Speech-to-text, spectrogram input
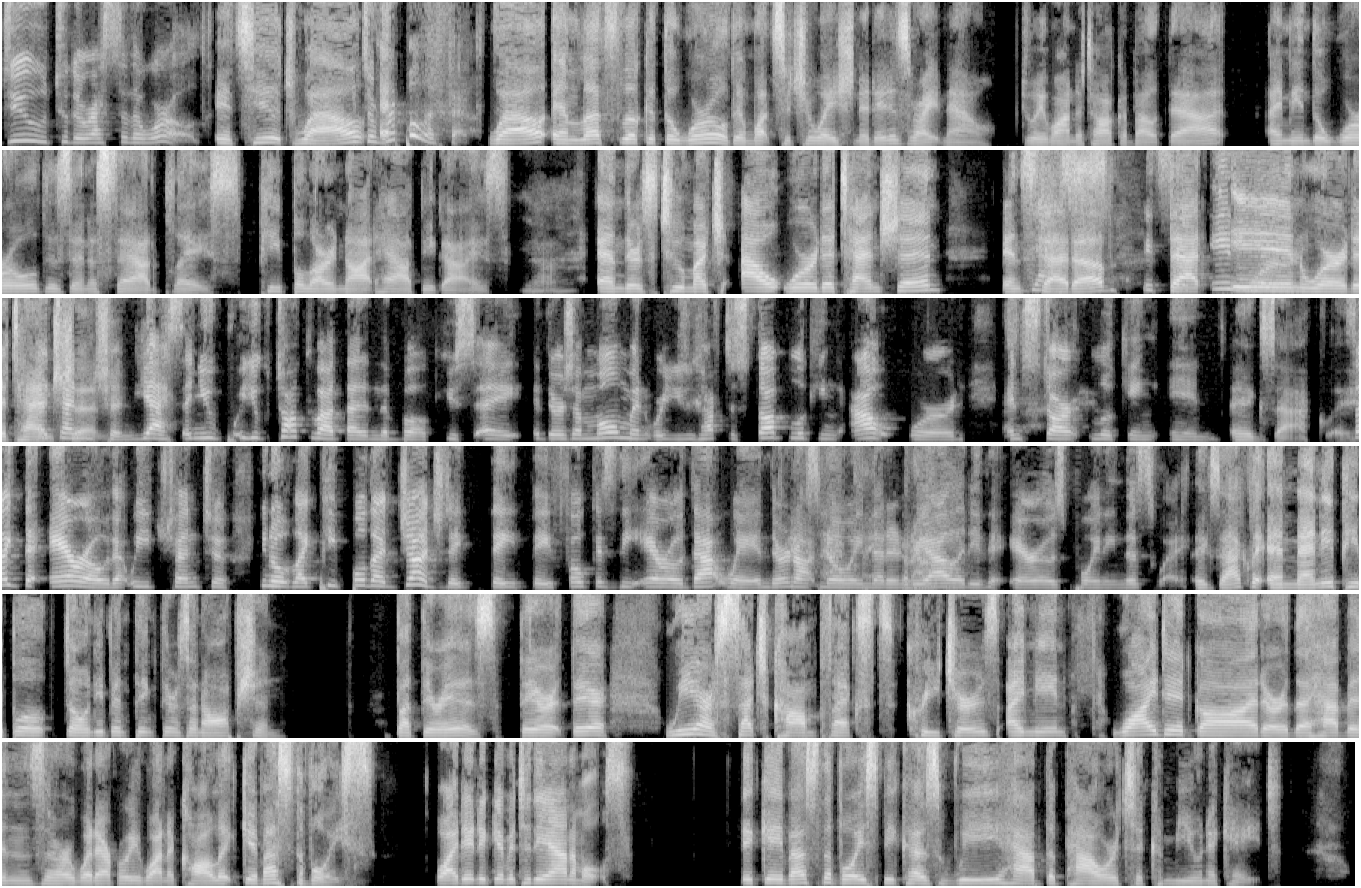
do to the rest of the world. It's huge. Well, It's a ripple effect. Well, and let's look at the world and what situation it is right now. Do we want to talk about that? I mean, the world is in a sad place. People are not happy, guys. Yeah. And there's too much outward attention instead Yes. of it's that like inward. inward attention. attention. Yes, and you you talked about that in the book. You say there's a moment where you have to stop looking outward and start looking in. Exactly. It's like the arrow that we tend to, you know, like people that judge, they they they focus the arrow that way, and they're not knowing that in reality the arrow is pointing this way. exactly. And many people don't even think there's an option. But there is. There there we are such complex creatures. I mean, why did God or the heavens or whatever we want to call it give us the voice? Why did it give it to the animals? It gave us the voice because we have the power to communicate.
